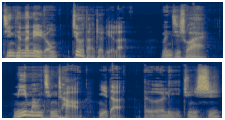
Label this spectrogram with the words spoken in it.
今天的内容就到这里了。文姬说爱，迷茫情场，你的得力军师。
